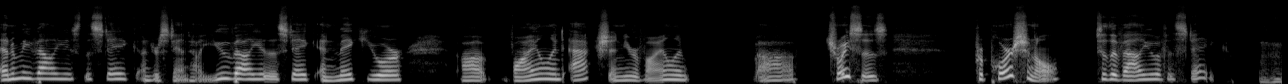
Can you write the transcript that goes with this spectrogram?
enemy values the stake, understand how you value the stake, and make your uh, violent action, your violent uh, choices proportional to the value of the stake. Mm-hmm.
